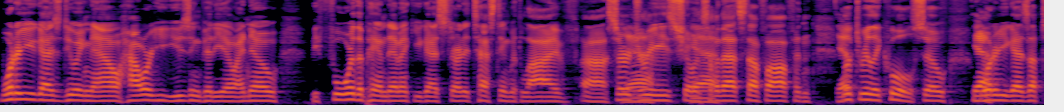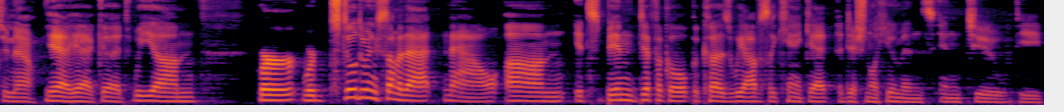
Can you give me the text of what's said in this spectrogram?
what are you guys doing now? How are you using video? I know before the pandemic, you guys started testing with live uh, surgeries, showing yeah. some of that stuff off, and Yep. looked really cool. So, Yeah. what are you guys up to now? Yeah, yeah, good. We um we're we're still doing some of that now. Um, it's been difficult because we obviously can't get additional humans into the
